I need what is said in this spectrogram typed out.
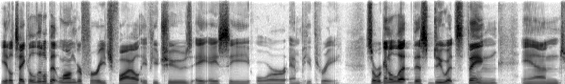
It'll take a little bit longer for each file if you choose AAC or MP3. So we're going to let this do its thing and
